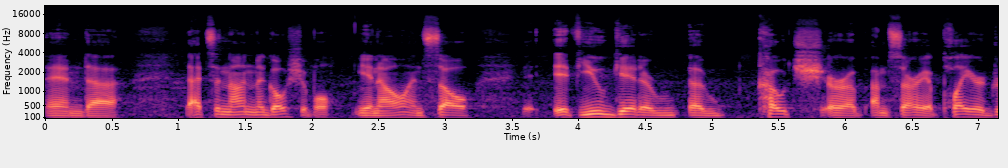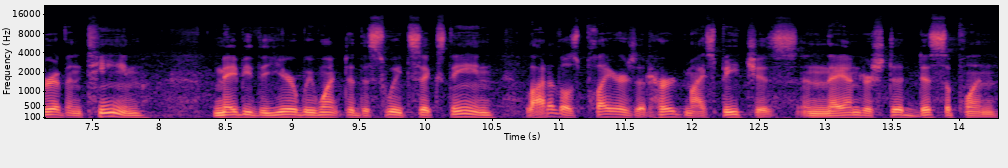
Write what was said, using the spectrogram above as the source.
and uh, that's a non-negotiable, you know. And so, if you get a, a coach or I'm sorry, a player-driven team maybe the year we went to the Sweet 16, a lot of those players had heard my speeches and they understood discipline,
